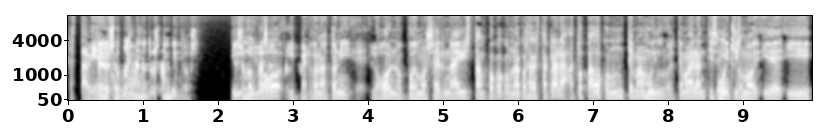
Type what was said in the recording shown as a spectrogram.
ya está bien. Pero eso pasa en otros ámbitos. Y, luego, y perdona, Tony, eh, luego no podemos ser naives tampoco con una cosa que está clara. Ha topado con un tema muy duro. El tema del antisemitismo y,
